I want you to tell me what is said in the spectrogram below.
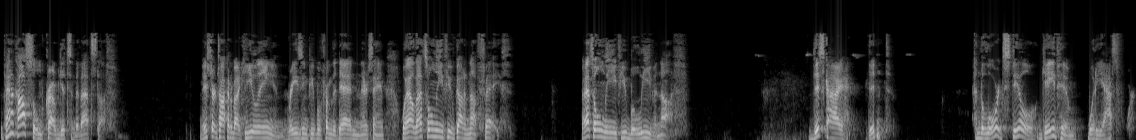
The Pentecostal crowd gets into that stuff. They start talking about healing and raising people from the dead and they're saying, well, that's only if you've got enough faith. That's only if you believe enough. This guy didn't. And the Lord still gave him what he asked for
